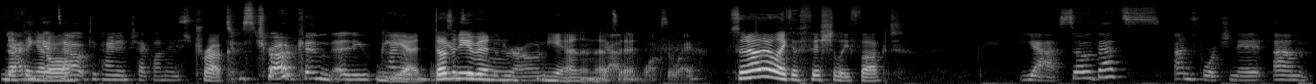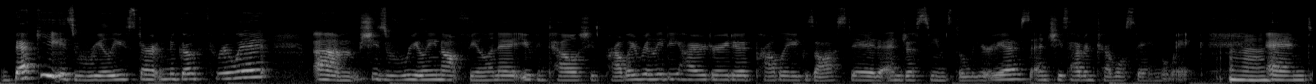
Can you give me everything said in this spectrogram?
Nothing yeah, at he gets all. out to kind of check on his Truck. his truck and, and he kind yeah, of doesn't even. the drone. Yeah, and then that's yeah, it. and walks away. So now they're like officially fucked. Yeah, so that's unfortunate. Um, Becky is really starting to go through it. Um, she's really not feeling it. You can tell she's probably really dehydrated, probably exhausted, and just seems delirious. And she's having trouble staying awake. And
